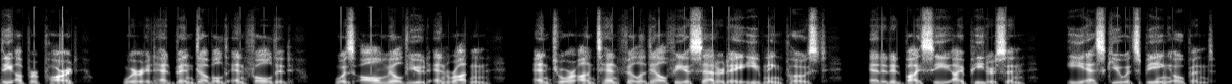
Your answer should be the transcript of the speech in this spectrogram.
The upper part, where it had been doubled and folded, was all mildewed and rotten, and tore on 10 Philadelphia Saturday Evening Post, edited by C. I. Peterson, ESQ it's being opened.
